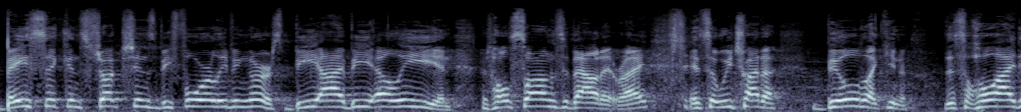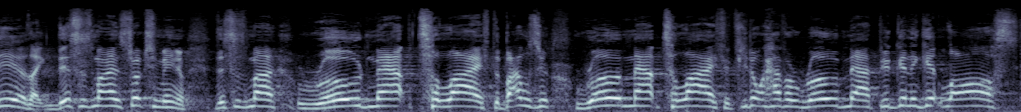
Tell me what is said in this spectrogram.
basic instructions before leaving Earth. B I B L E, and there's whole songs about it, right? And so we try to build, like, you know, this whole idea like, this is my instruction manual. This is my roadmap to life. The Bible's your roadmap to life. If you don't have a roadmap, you're going to get lost.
